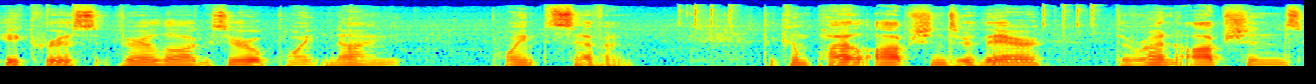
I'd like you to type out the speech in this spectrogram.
Icarus Verilog 0.9.7. The compile options are there. The run options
